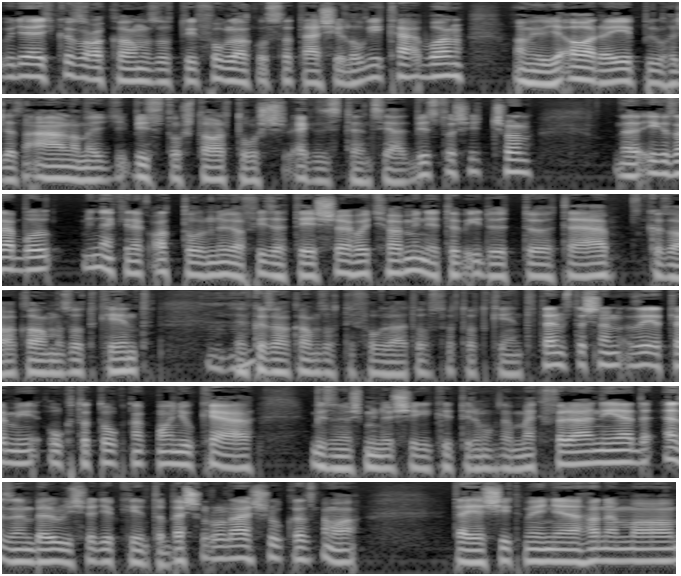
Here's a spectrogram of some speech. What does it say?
ugye egy közalkalmazotti foglalkoztatási logikában, ami ugye arra épül, hogy az állam egy biztos tartós egzisztenciát biztosítson, igazából mindenkinek attól nő a fizetése, hogyha minél több időt tölt el közalkalmazottként, uh-huh. közalkalmazotti foglalkoztatottként. Természetesen az egyetemi oktatóknak mondjuk kell bizonyos minőségi kritériumoknak megfelelnie, de ezen belül is egyébként a besorolásuk az nem a teljesítménye, hanem a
